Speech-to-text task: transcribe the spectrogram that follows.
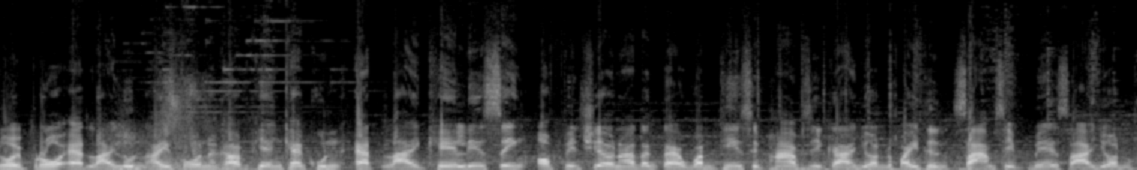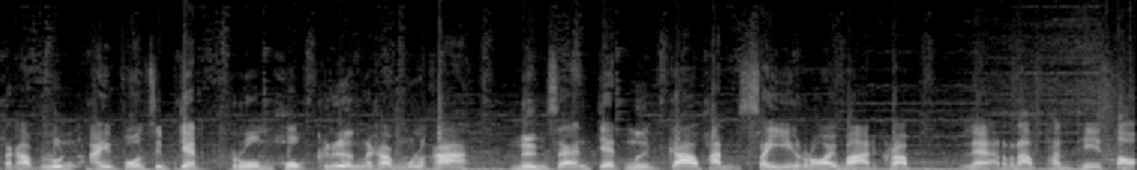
โดยโปรแอดไลน์ลุ้น iPhone นะครับ เพียงแค่คุณแอดไลน์ K Leasing Official นะ ตั้งแต่วันที่ 15 พฤศจิกายนไปถึง 30 เมษายนนะครับลุ้น iPhone 17 รวม 6 เครื่องนะครับ มูลค่า 179,400 บาทครับ และรับทันทีต่อ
